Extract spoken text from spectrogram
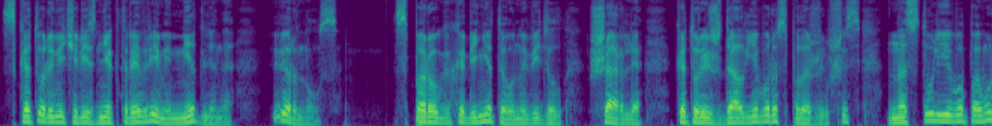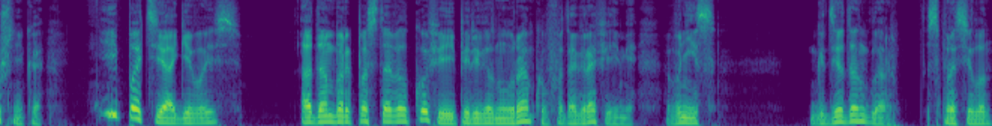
с которыми через некоторое время медленно вернулся. С порога кабинета он увидел Шарля, который ждал его, расположившись на стуле его помощника и потягиваясь. Адамберг поставил кофе и перевернул рамку фотографиями вниз. «Где Данглар?» — спросил он.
